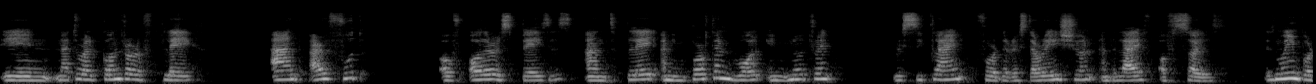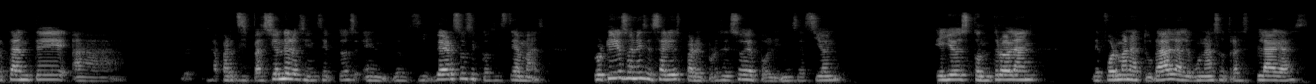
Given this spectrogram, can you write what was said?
in natural control of plagues and are food of other species and play an important role in nutrient recycling for the restoration and the life of soils. Es muy importante uh, la participación de los insectos en los diversos ecosistemas porque ellos son necesarios para el proceso de polinización. Ellos controlan de forma natural algunas otras plagas,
